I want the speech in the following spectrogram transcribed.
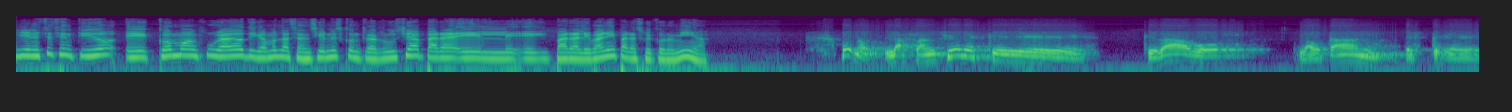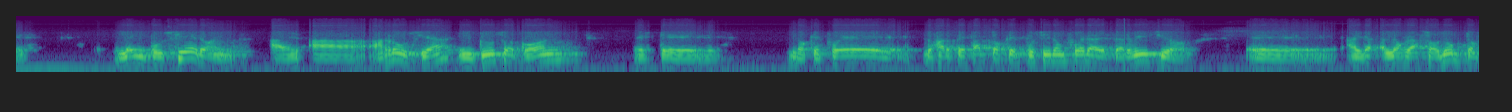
Y en este sentido, eh, ¿cómo han jugado, digamos, las sanciones contra Rusia para el, eh, para Alemania y para su economía? Bueno, las sanciones que, que Davos, la OTAN, este, le impusieron a, Rusia, incluso con este, lo que fue los artefactos que pusieron fuera de servicio, eh, los gasoductos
